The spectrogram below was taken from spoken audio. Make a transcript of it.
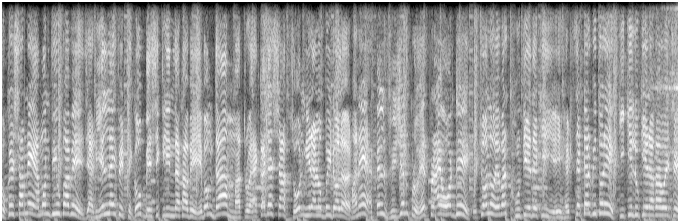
চোখের সামনে এমন ভিউ পাবে যা রিয়েল লাইফের থেকেও বেশি ক্লিন দেখাবে এবং দাম মাত্র এক হাজার সাতশো নিরানব্বই ডলার। মানে অ্যাপেল ভিশন প্রো এর প্রায় অর্ধেক। তো চলো এবার খুঁটিয়ে দেখি এই হেডসেটটার ভিতরে কি কি লুকিয়ে রাখা হয়েছে।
